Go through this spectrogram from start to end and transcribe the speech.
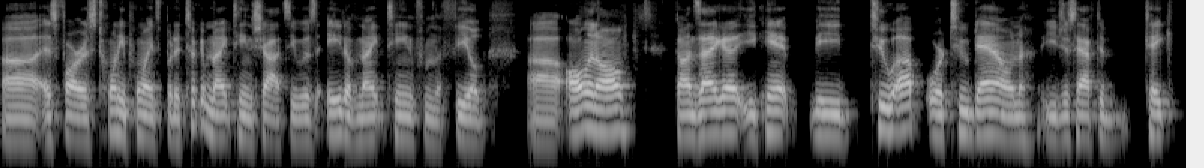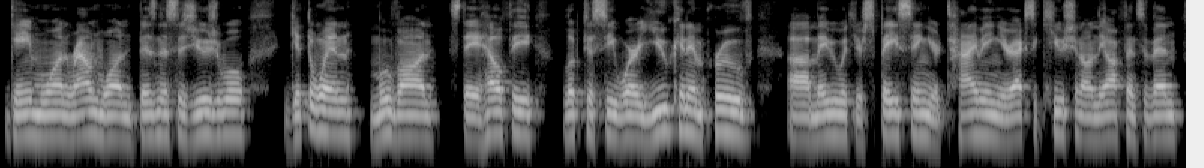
uh, as far as 20 points, but it took him 19 shots. He was eight of 19 from the field. Uh, all in all, Gonzaga, you can't be two up or two down. You just have to take game one, round one, business as usual, get the win, move on, stay healthy, look to see where you can improve uh, maybe with your spacing, your timing, your execution on the offensive end,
